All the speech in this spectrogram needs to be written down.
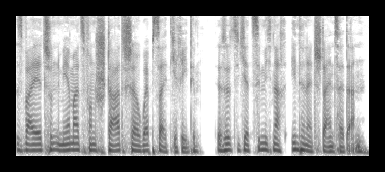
Es war jetzt schon mehrmals von statischer Website die Rede. Das hört sich jetzt ziemlich nach Internetsteinzeit an.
